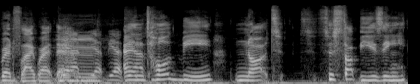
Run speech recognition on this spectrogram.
red flag right there. Yep, yep, yep, and yep. told me not to stop using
